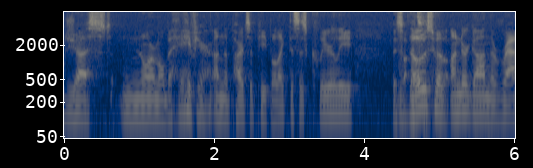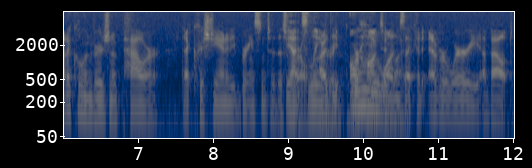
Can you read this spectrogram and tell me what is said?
just normal behavior on the parts of people. Like this is clearly It's- it's- those who have undergone the radical inversion of power that Christianity brings into this Yeah, world are the. We're only ones that could ever worry about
